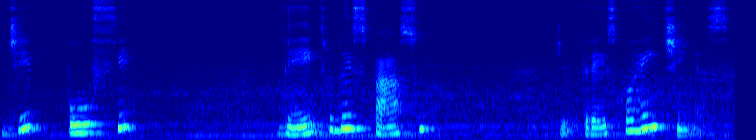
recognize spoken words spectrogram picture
de puff dentro do espaço de três correntinhas.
